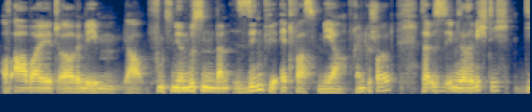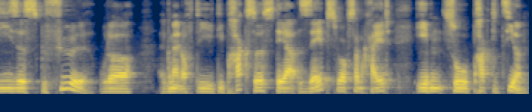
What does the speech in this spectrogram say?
auf Arbeit, äh, wenn wir eben ja funktionieren müssen, dann sind wir etwas mehr fremdgesteuert. Deshalb ist es eben sehr, sehr wichtig, dieses Gefühl oder allgemein auch die, die Praxis der Selbstwirksamkeit eben zu praktizieren.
